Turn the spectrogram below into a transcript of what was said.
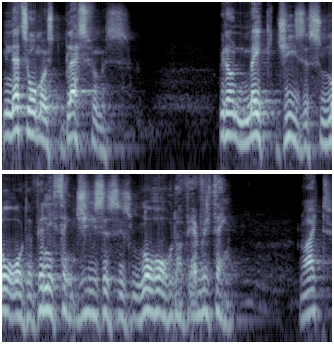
I mean, that's almost blasphemous. We don't make Jesus Lord of anything, Jesus is Lord of everything. Right?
